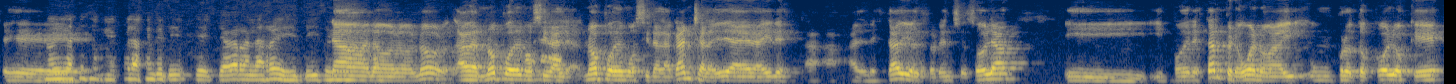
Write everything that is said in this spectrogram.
Eh, no digas eso que después la gente te, agarra en las redes y te dice. No, no, no, no. A ver, no podemos, ir a la, no podemos ir a la cancha, la idea era ir al estadio, al Florencio Sola, y, poder estar, pero bueno, hay un protocolo que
